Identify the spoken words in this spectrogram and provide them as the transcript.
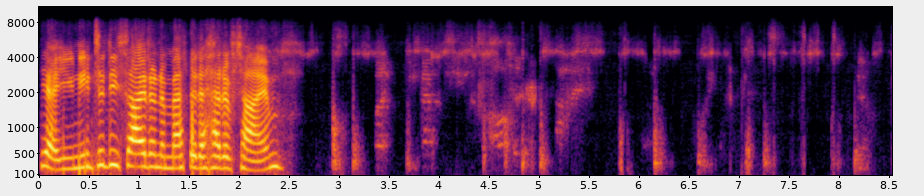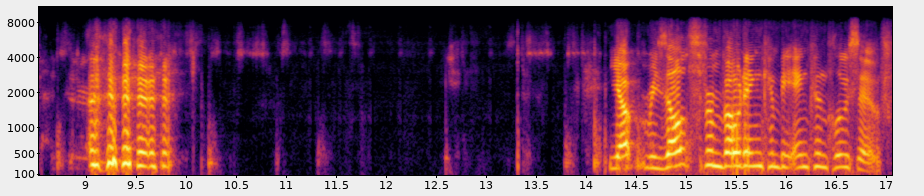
Yeah, you need to decide on a method ahead of time. yep, results from voting can be inconclusive.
